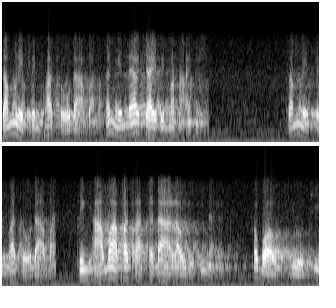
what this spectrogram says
สำเร็จเป็นพระโสดาบันท่านเห็นแล้วใจเป็นมหาเหตุสำเร็จเป็นพระโสดาบัน จึงถามว่าพระศาสดาเราอยู่ที่ไหน ก็บอกอยู่ที่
